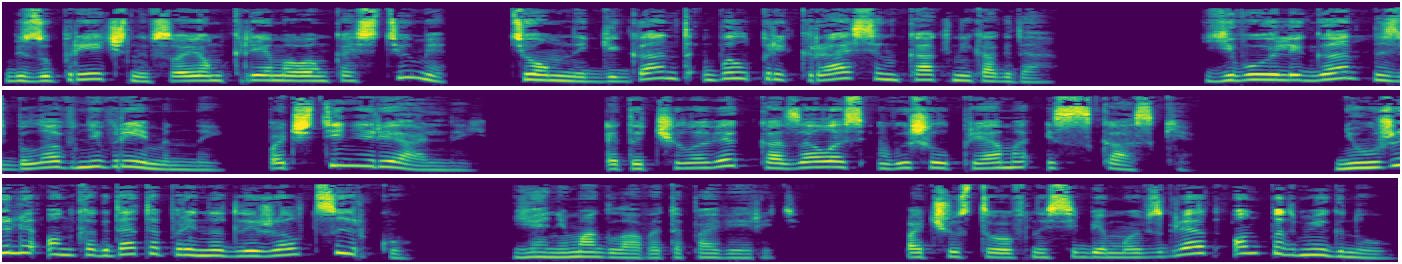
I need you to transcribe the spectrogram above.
Безупречный в своем кремовом костюме, темный гигант был прекрасен как никогда. Его элегантность была вневременной, почти нереальной. Этот человек, казалось, вышел прямо из сказки. Неужели он когда-то принадлежал цирку? Я не могла в это поверить. Почувствовав на себе мой взгляд, он подмигнул.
